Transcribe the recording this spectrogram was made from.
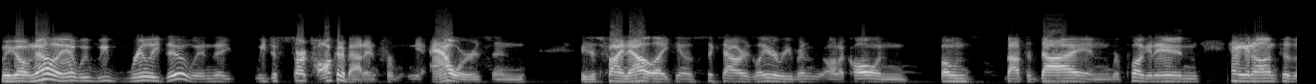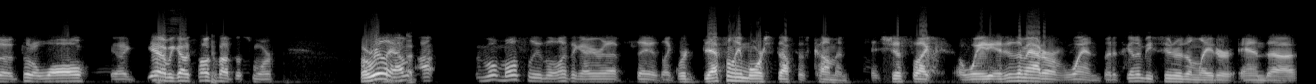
We go, "No, yeah, we we really do," and they we just start talking about it for hours, and we just find out like you know six hours later we've been on a call and phone's about to die, and we're plugging in, hanging on to the to the wall. You're like, yeah, we got to talk about this more. But really, I'm, I, mostly the only thing I hear that to say is like we're definitely more stuff is coming. It's just like a wait. It is a matter of when, but it's going to be sooner than later, and uh,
